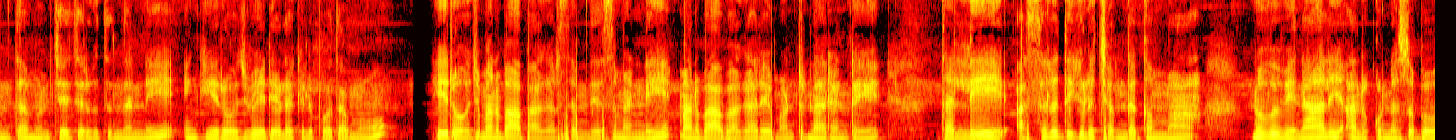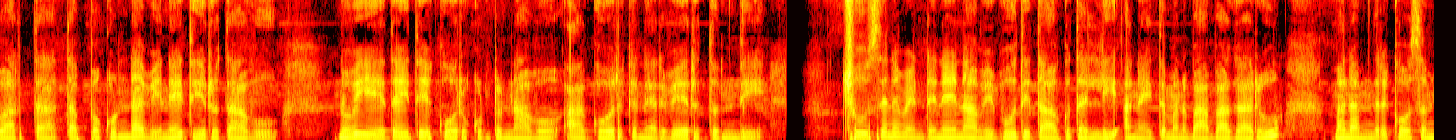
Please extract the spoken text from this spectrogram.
అంతా మంచిగా జరుగుతుందండి. ఇంక ఈరోజు వీడియోలోకి వెళ్ళిపోతాము ఈరోజు మన బాబాగారి సందేశం అండి మన బాబాగారు ఏమంటున్నారంటే తల్లి అసలు దిగులు చెందకమ్మా. నువ్వు వినాలి అనుకున్న శుభవార్త తప్పకుండా వినే తీరుతావు. నువ్వు ఏదైతే కోరుకుంటున్నావో ఆ కోరిక నెరవేరుతుంది. చూసిన వెంటనే నా విభూతి తాకు తల్లి అని అయితే మన బాబాగారు మనందరి కోసం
